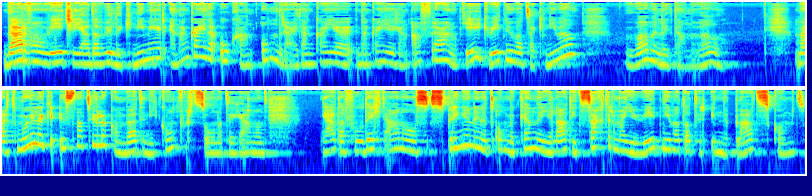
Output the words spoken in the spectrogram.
Daarvan weet je, ja, dat wil ik niet meer. En dan kan je dat ook gaan omdraaien. Dan kan je, dan kan je gaan afvragen, oké, ik weet nu wat ik niet wil wat wil ik dan wel? Maar het moeilijke is natuurlijk om buiten die comfortzone te gaan. Want ja, dat voelt echt aan als springen in het onbekende. Je laat iets zachter, maar je weet niet wat dat er in de plaats komt.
